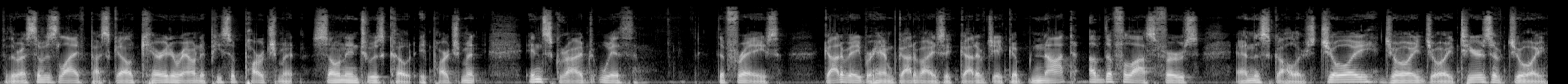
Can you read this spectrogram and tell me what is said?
For the rest of his life, Pascal carried around a piece of parchment sewn into his coat, a parchment inscribed with the phrase, God of Abraham, God of Isaac, God of Jacob, not of the philosophers and the scholars. Joy, joy, joy, tears of joy.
